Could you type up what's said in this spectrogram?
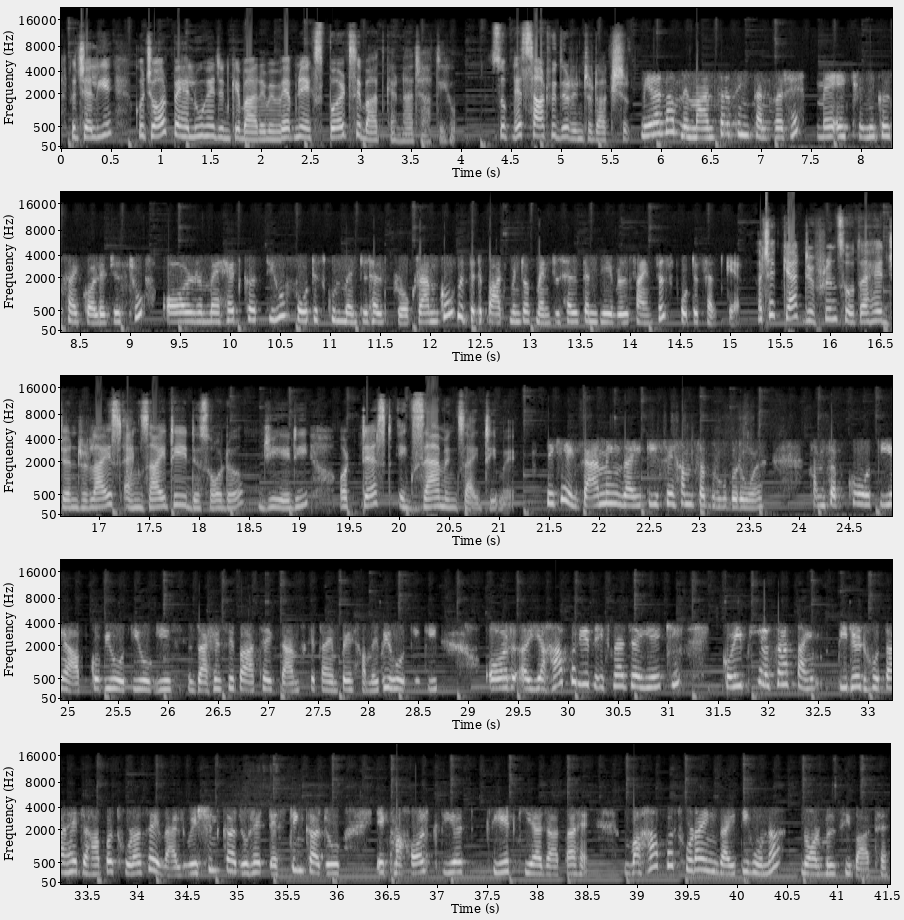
तो चलिए कुछ और पहलू हैं जिनके बारे में मैं अपने एक्सपर्ट से बात करना चाहती हूँ। So let's start with your introduction मेरा नाम मीमांसा सिंह तनवर है। मैं एक क्लिनिकल साइकोलॉजिस्ट हूँ और मैं हेड करती हूँ fort school mental health programme को with the department of mental health and behavioural sciences Fortis health care अच्छा क्या डिफरेंस होता है जनरलाइज्ड एंजाइटी डिसऑर्डर जीएडी और टेस्ट एग्ज़ाम एंजाइटी में? देखिए एग्ज़ाम एंजाइटी से हम सब रूबरू हैं। हम सबको होती है आपको भी होती होगी। ज़ाहिर सी बात है एग्ज़ाम्स के टाइम पे हमें भी होती थी। और यहाँ पर ये देखना चाहिए कि कोई भी ऐसा टाइम पीरियड होता है जहाँ पर थोड़ा सा इवेल्युएशन का जो है टेस्टिंग का जो एक माहौल क्रिएट क्रिएट किया जाता है, वहाँ पर थोड़ा एंजाइटी होना नॉर्मल सी बात है।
